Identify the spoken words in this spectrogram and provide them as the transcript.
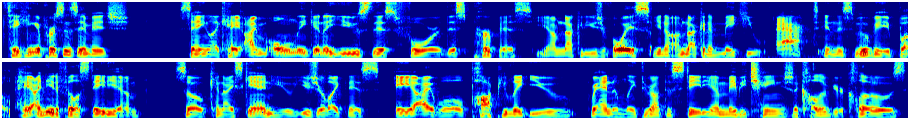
Taking a person's image, saying like, "Hey, I'm only going to use this for this purpose. You know, I'm not going to use your voice. You know, I'm not going to make you act in this movie, but hey, I need to fill a stadium." So, can I scan you, use your likeness? AI will populate you randomly throughout the stadium, maybe change the color of your clothes,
